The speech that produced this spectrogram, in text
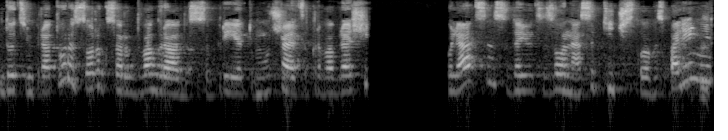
до температуры 40-42 градуса. При этом улучшается кровообращение, циркуляция, создается зона асептического воспаления,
